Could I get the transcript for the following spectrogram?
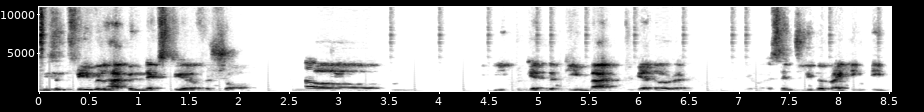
Season three will happen next year for sure. Okay. Uh, we need to get the team back together and you know essentially the writing team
